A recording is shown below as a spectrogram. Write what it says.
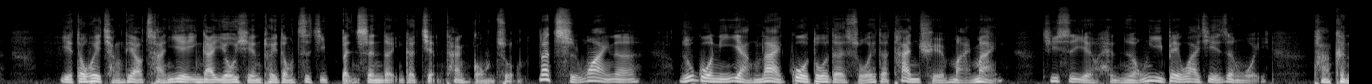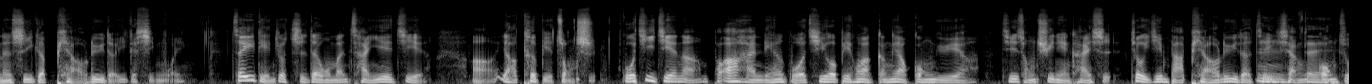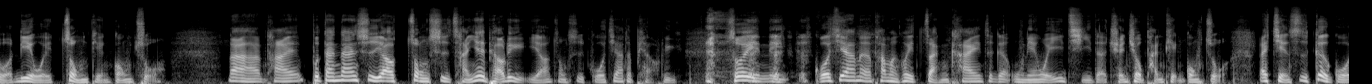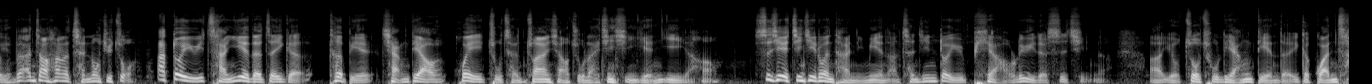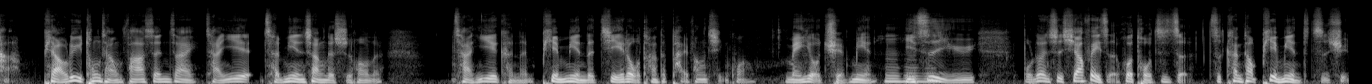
也都会强调产业应该优先推动自己本身的一个减碳工作。那此外呢，如果你仰赖过多的所谓的碳权买卖，其实也很容易被外界认为它可能是一个漂绿的一个行为。这一点就值得我们产业界。啊，要特别重视。国际间呢，包含联合国气候变化纲要公约啊，其实从去年开始就已经把漂绿的这一项工作列为重点工作。那它不单单是要重视产业漂绿，也要重视国家的漂绿。所以你 国家呢，他们会展开这个五年为一期的全球盘点工作，来检视各国有没有按照他的承诺去做。啊对于产业的这个特别强调，会组成专案小组来进行研议哈。世界经济论坛里面呢，曾经对于漂绿的事情呢，啊，有做出两点的一个观察。漂绿通常发生在产业层面上的时候呢，产业可能片面的揭露它的排放情况，没有全面，以至于不论是消费者或投资者，只看到片面的资讯，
